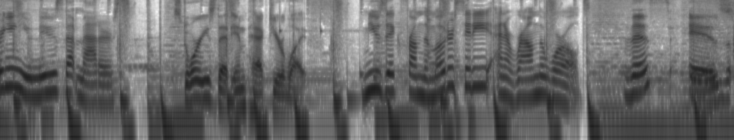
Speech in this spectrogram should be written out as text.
Bringing you news that matters, stories that impact your life, music from the Motor City and around the world. This is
